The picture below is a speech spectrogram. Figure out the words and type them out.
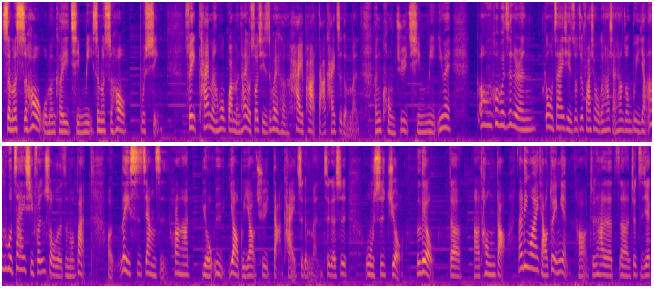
什么时候我们可以亲密？什么时候？不行，所以开门或关门，他有时候其实会很害怕打开这个门，很恐惧亲密，因为哦，会不会这个人跟我在一起之后，就发现我跟他想象中不一样啊？如果在一起分手了怎么办？哦，类似这样子，让他犹豫要不要去打开这个门。这个是五十九六的啊通道。那另外一条对面，好，就是他的呃，就直接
